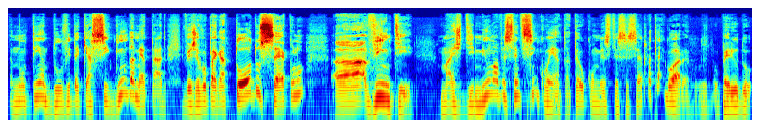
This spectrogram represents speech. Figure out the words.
Não tenha dúvida que a segunda metade, veja, eu vou pegar todo o século ah, 20, mas de 1950 até o começo desse século, até agora, o, período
